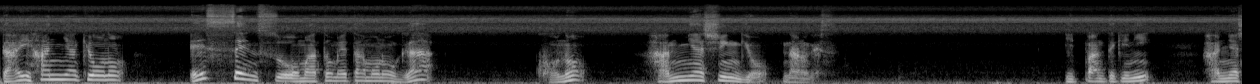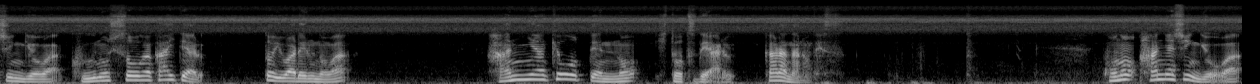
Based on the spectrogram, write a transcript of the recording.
大般若経のエッセンスをまとめたものが、この般若心経なのです。一般的に般若心経は空の思想が書いてあると言われるのは般若経典の一つであるからなのです。この般若心経は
